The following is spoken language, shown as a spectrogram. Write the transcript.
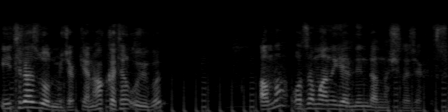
İtiraz olmayacak. Yani hakikaten uygun. Ama o zamanı geldiğinde anlaşılacaktır.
